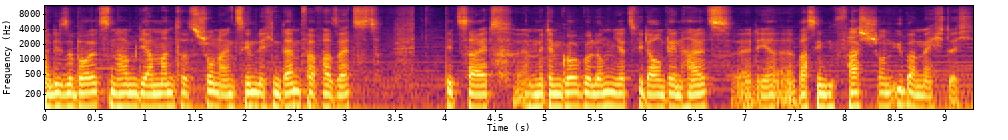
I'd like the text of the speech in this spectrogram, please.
Ja, diese Bolzen haben Diamantes schon einen ziemlichen Dämpfer versetzt. Die Zeit äh, mit dem Gurgulum jetzt wieder um den Hals, äh, die, äh, was ihn fast schon übermächtig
